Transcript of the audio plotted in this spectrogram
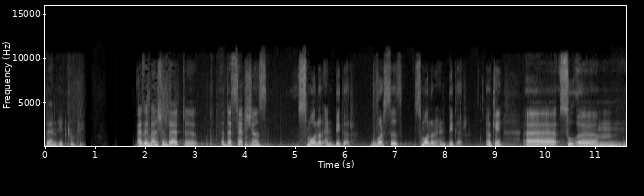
then it completes. As I mentioned that uh, the sections smaller and bigger, the verses smaller and bigger. Okay, uh, su- um,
